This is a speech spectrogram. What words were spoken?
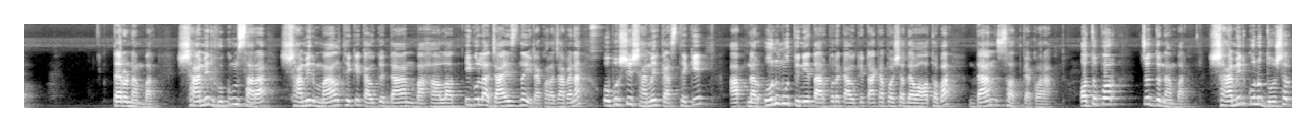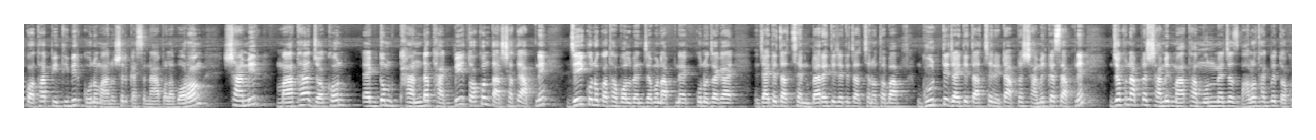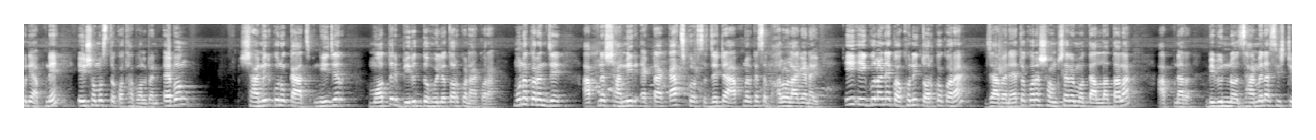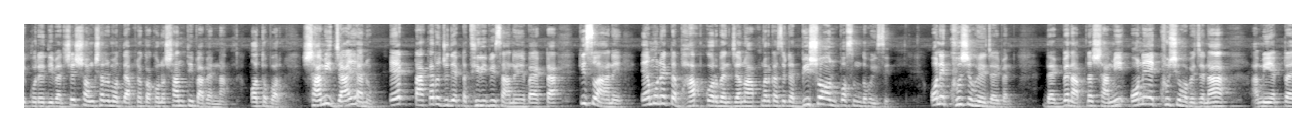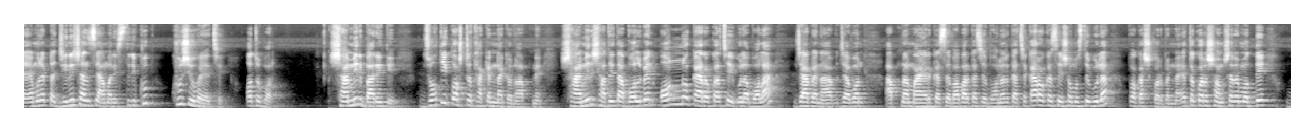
তেরো নাম্বার, স্বামীর হুকুম ছাড়া স্বামীর মাল থেকে কাউকে দান বা হালত এগুলা জায়েজ না এটা করা যাবে না। অবশ্যই স্বামীর কাছ থেকে আপনার অনুমতি নিয়ে তারপরে কাউকে টাকা পয়সা দেওয়া অথবা দান, সৎকা করা। অতপর চোদ্দ নাম্বার, স্বামীর কোনো দোষের কথা পৃথিবীর কোনো মানুষের কাছে না বলা, বরং স্বামীর মাথা যখন একদম ঠান্ডা থাকবে, তখন তার সাথে আপনি যেই কোনো কথা বলবেন, যেমন আপনি কোনো জায়গায় যাইতে চাচ্ছেন, বেড়াইতে যাইতে চাচ্ছেন অথবা ঘুরতে যাইতে চাচ্ছেন, এটা আপনার স্বামীর কাছে আপনি, যখন আপনার স্বামীর মাথা, মন, মেজাজ ভালো থাকবে, তখনই আপনি এই সমস্ত কথা বলবেন এবং স্বামীর কোনো কাজ নিজের মতের বিরুদ্ধ হইলে তর্ক না করা। মনে করেন যে আপনার স্বামীর একটা কাজ করছে যেটা আপনার কাছে ভালো লাগে নাই, এই, এইগুলো নিয়ে কখনোই তর্ক করা যাবে না। এত করে সংসারের মধ্যে আল্লাহ তালা আপনার বিভিন্ন ঝামেলা সৃষ্টি করে দিবেন, সে সংসারের মধ্যে আপনি কখনো শান্তি পাবেন না। অতপর স্বামী যাই আনুক, এক টাকারও যদি একটা থ্রি পিস আনে বা একটা কিছু আনে, এমন একটা ভাব করবেন যেন আপনার কাছে এটা ভীষণ পছন্দ হয়েছে অনেক খুশি হয়ে যাইবেন। দেখবেন আপনার স্বামী অনেক খুশি হবে যে, না, আমি একটা এমন একটা জিনিস আনছি, আমার স্ত্রী খুব খুশি হয়েছে। অতপর স্বামীর বাড়িতে যতই কষ্ট থাকেন না কেন আপনি, স্বামীর সাথে তা বলবেন, অন্য কারও কাছে এগুলা বলা যাবে না। যেমন আপনার মায়ের কাছে, বাবার কাছে, বোনের কাছে, কারও কাছে এই সমস্তগুলা প্রকাশ করবেন না। এত করে সংসারের মধ্যে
